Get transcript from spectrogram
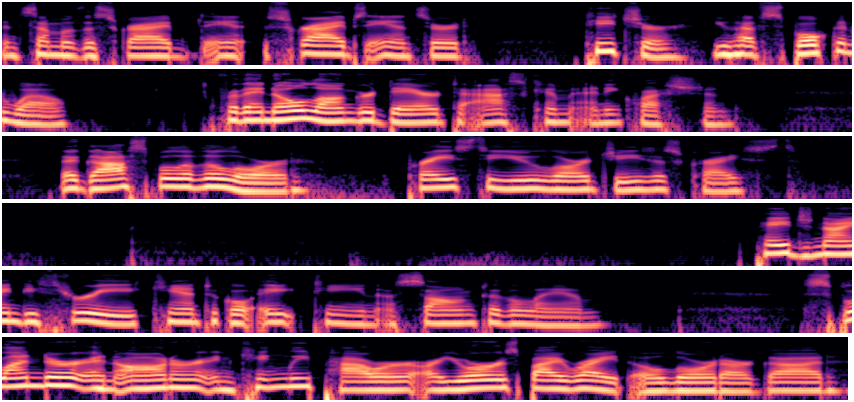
And some of the scribes answered, Teacher, you have spoken well. For they no longer dared to ask him any question. The Gospel of the Lord. Praise to you, Lord Jesus Christ. Page 93, Canticle 18, A Song to the Lamb. Splendor and honor and kingly power are yours by right, O Lord our God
